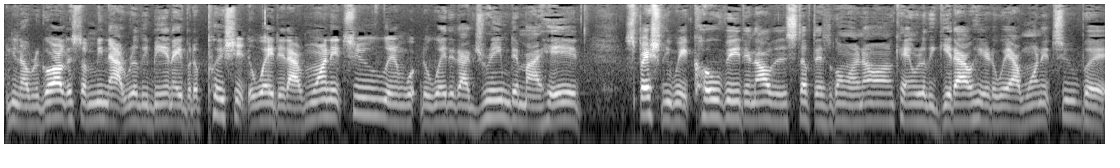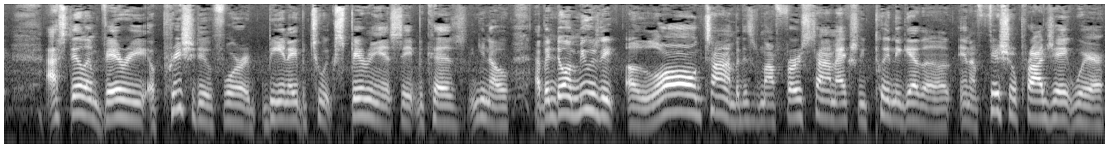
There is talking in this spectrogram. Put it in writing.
you know, regardless of me not really being able to push it the way that I wanted to and the way that I dreamed in my head, especially with COVID and all of this stuff that's going on, can't really get out here the way I wanted to, but I still am very appreciative for being able to experience it because, you know, I've been doing music a long time, but this is my first time actually putting together an official project where,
